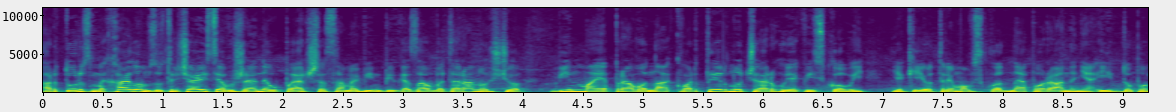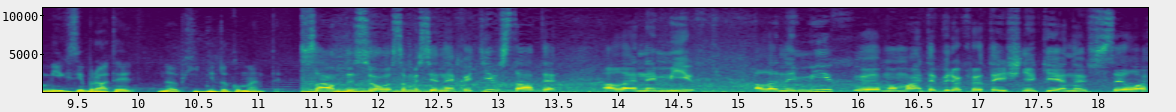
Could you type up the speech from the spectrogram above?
Артур з Михайлом зустрічаються вже не вперше. Саме він підказав ветерану, що він має право на квартирну чергу як військовий, який отримав складне поранення і допоміг зібрати необхідні документи. Сам до цього самостійно я хотів стати, але не міг. Але не міг Е, моменти бюрократичні, які я не в силах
